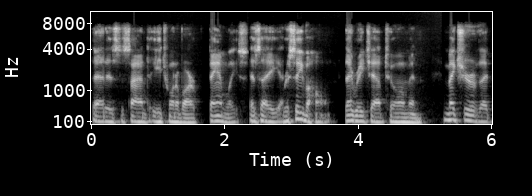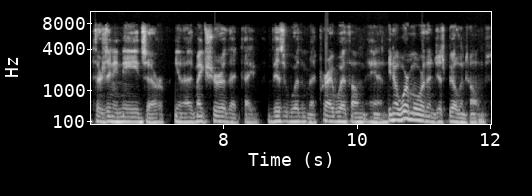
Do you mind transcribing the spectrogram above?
that is assigned to each one of our families as they receive a home. They reach out to them and make sure that there's any needs, or you know, make sure that they visit with them, they pray with them, and you know, we're more than just building homes.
